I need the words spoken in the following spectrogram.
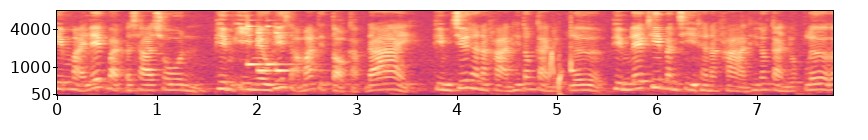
พิมพ์หมายเลขบัตรประชาชน พิมพ์อีเมลที่สามารถติดต่อกลับได้ พิมพ์ชื่อธนาคารที่ต้องการยกเลิก พิมพ์เลขที่บัญชีธนาคารที่ต้องการยกเลิก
